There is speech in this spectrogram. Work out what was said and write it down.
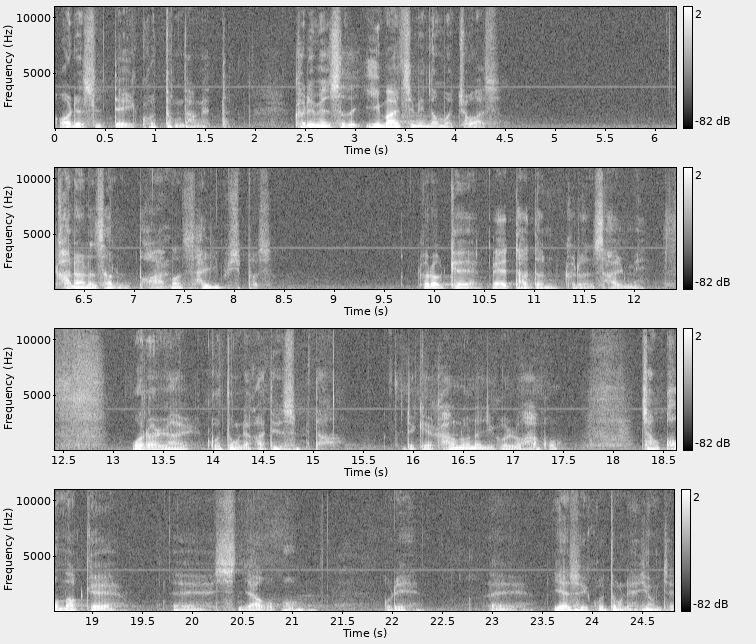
어렸을 때의 고통당했던 그러면서도 이 말씀이 너무 좋아서 가난한 사람 너무 살리고 싶어서 그렇게 애타던 그런 삶이 오늘날 꽃동네가 되었습니다. 이렇게 강론은 이걸로 하고 참 고맙게 에, 신야고보 우리 에, 예수의 꽃동네 형제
